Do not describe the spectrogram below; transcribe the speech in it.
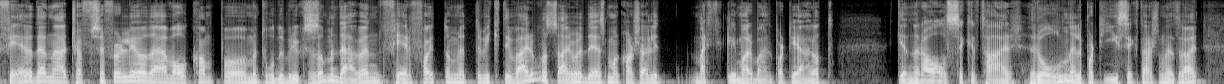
fair, og Den er tøff, selvfølgelig, og det er valgkamp og metode brukes og sånn, men det er jo en fair fight om et viktig verv. Og så er det jo det som kanskje er litt merkelig med Arbeiderpartiet, er at generalsekretærrollen, eller partisekretær som det heter her, eh,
